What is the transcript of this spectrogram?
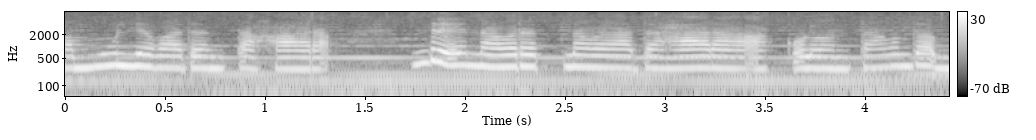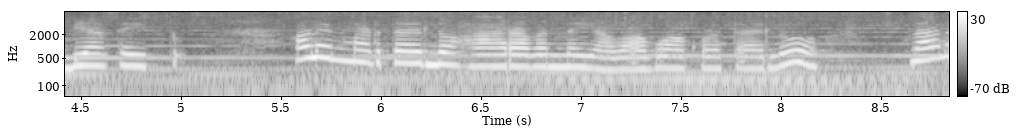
ಅಮೂಲ್ಯವಾದಂಥ ಹಾರ. ಅಂದರೆ ನವರತ್ನವಾದ ಹಾರ ಹಾಕ್ಕೊಳ್ಳುವಂಥ ಒಂದು ಅಭ್ಯಾಸ ಇತ್ತು. ಅವಳೇನು ಮಾಡ್ತಾ ಇದ್ಲು? ಹಾರವನ್ನು ಯಾವಾಗೂ ಹಾಕೊಳ್ತಾ ಇದ್ಲು. ಸ್ನಾನ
